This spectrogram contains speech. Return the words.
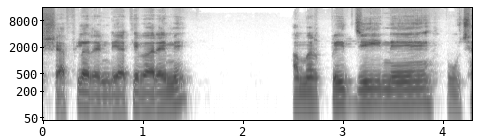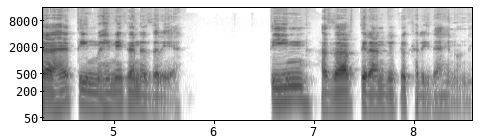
शेफलर इंडिया के बारे में अमरप्रीत जी ने पूछा है, तीन महीने का नज़रिया तीन हज़ार तिरानवे पे खरीदा है इन्होंने।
